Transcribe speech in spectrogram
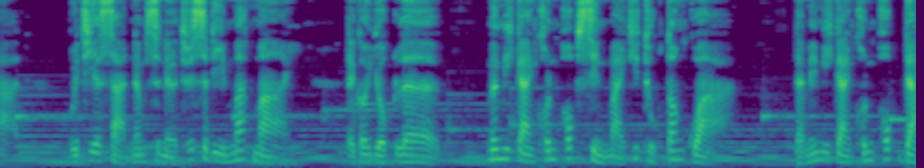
าสตร์ วิทยาศาสตร์นำเสนอทฤษฎีมากมาย และก็ยกเลิกเมื่อมีการค้นพบสิ่งใหม่ที่ถูกต้องกว่า แต่ไม่มีการค้นพบใด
